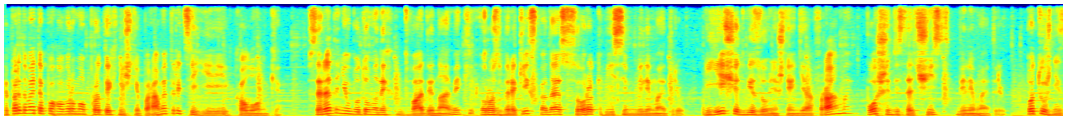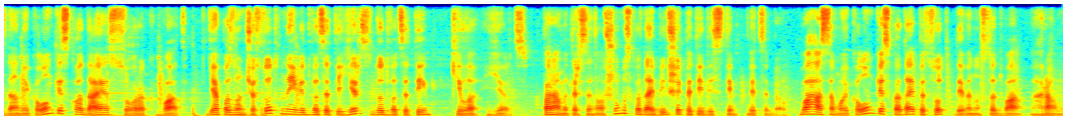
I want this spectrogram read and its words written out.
Тепер давайте поговоримо про технічні параметри цієї колонки. Всередині вбудованих два динаміки, розмір яких складає 48 мм. І є ще дві зовнішні діафрагми по 66 мм. Потужність даної колонки складає 40 Вт. Діапазон частот в неї від 20 Гц до 20 кГц. Параметр сигнал шуму складає більше 50 дБ. Вага самої колонки складає 592 грами.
